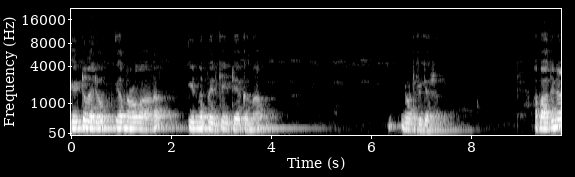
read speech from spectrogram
ഇട്ട് തരൂ എന്നുള്ളതാണ് ഇന്നിപ്പോൾ എനിക്ക് കിട്ടിയേക്കുന്ന നോട്ടിഫിക്കേഷൻ അപ്പോൾ അതിന്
